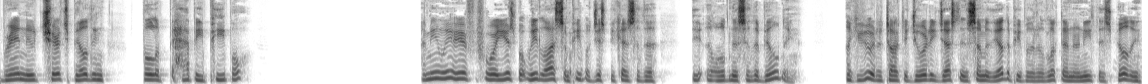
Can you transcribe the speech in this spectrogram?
brand new church building full of happy people. I mean, we were here for four years, but we lost some people just because of the, the oldness of the building. Like if you were to talk to Jordy, Justin, and some of the other people that have looked underneath this building,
